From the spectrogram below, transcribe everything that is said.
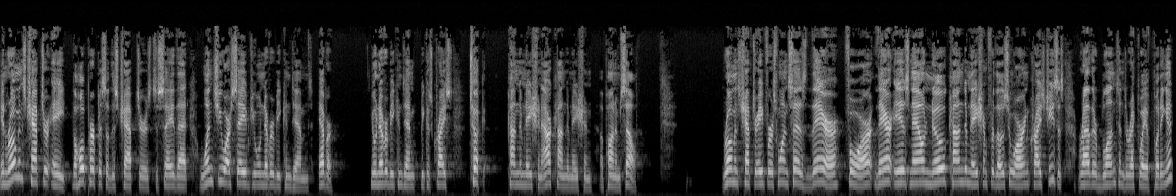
In Romans chapter 8, the whole purpose of this chapter is to say that once you are saved, you will never be condemned, ever. You will never be condemned because Christ took condemnation, our condemnation, upon himself. Romans chapter 8 verse 1 says, Therefore, there is now no condemnation for those who are in Christ Jesus. Rather blunt and direct way of putting it.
